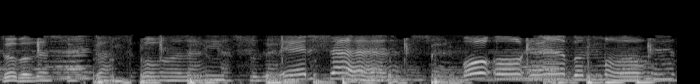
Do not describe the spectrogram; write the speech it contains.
The blessed gospel light. Let it shine forevermore.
